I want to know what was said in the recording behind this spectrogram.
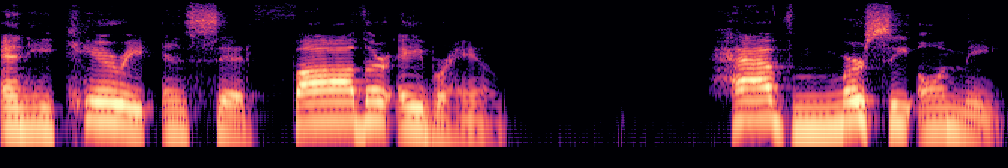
And he carried and said, Father Abraham, have mercy on me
